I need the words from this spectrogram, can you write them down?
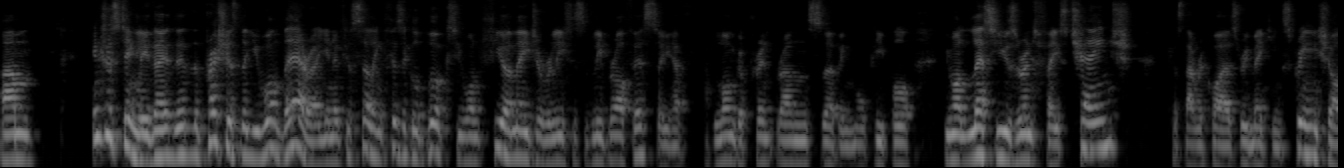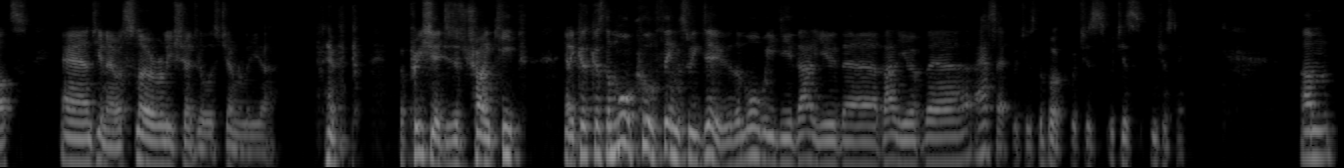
Um, Interestingly, the, the, the, pressures that you want there are, you know, if you're selling physical books, you want fewer major releases of LibreOffice, so you have, have longer print runs serving more people. You want less user interface change, because that requires remaking screenshots. And, you know, a slower release schedule is generally uh, appreciated to try and keep, you know, because the more cool things we do, the more we devalue the value of their asset, which is the book, which is which is interesting. Um,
